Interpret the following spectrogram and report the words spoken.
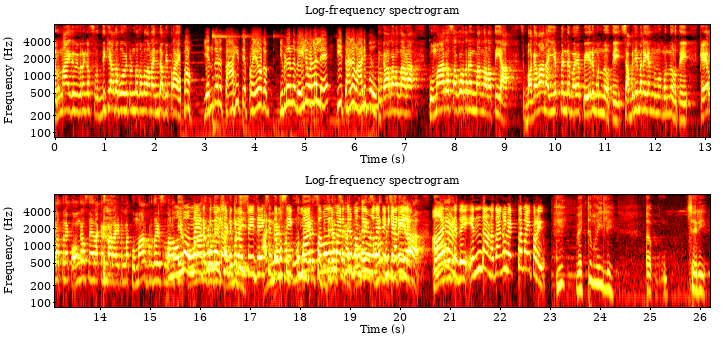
നിർണായക വിവരങ്ങൾ ശ്രദ്ധിക്കാതെ പോയിട്ടുണ്ടെന്നുള്ളതാണ് എന്റെ അഭിപ്രായം. എന്തൊരു സാഹിത്യ പ്രയോഗം. ഇവിടെ നിന്ന് വെയിൽ കൊള്ളല്ലേ? ഈ തല വാടിപ്പോകും കാരണം എന്താണ് കുമാര സഹോദരന്മാർ നടത്തിയ ഭഗവാൻ അയ്യപ്പന്റെ പേര് മുൻനിർത്തി ശബരിമലയെ എന്ന് മുൻനിർത്തി കേരളത്തിലെ കോൺഗ്രസ് നേതാക്കന്മാരായിട്ടുള്ള കുമാർ ബ്രദേഴ്സ് നടത്തിയ കുമാർ സഹോദരന്മാരെന്നൊരു മന്ത്രി ഉള്ളതായിട്ട്. ആരാണിത്? എന്താണ്? താങ്കൾ വ്യക്തമായി പറയൂ. വ്യക്തമായില്ലേ? ശരി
